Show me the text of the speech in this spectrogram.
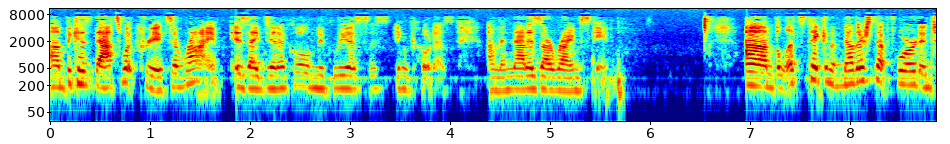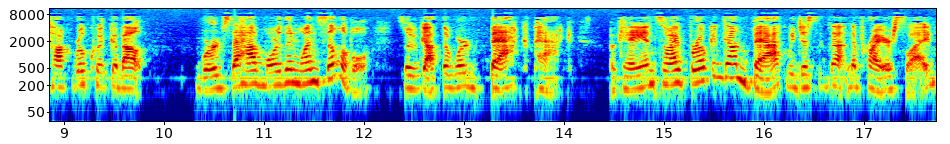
Um, because that's what creates a rhyme, is identical nucleuses and codas. Um, and that is our rhyme scheme. Um, but let's take another step forward and talk real quick about words that have more than one syllable. So we've got the word backpack. Okay, and so I've broken down back. We just did that in the prior slide.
